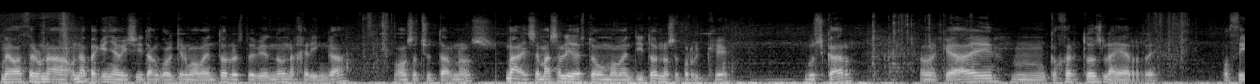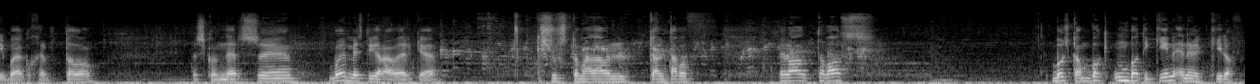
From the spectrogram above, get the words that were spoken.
Me va a hacer una, una pequeña visita en cualquier momento. Lo estoy viendo, una jeringa. Vamos a chutarnos. Vale, se me ha salido esto un momentito. No sé por qué. Buscar. A ver qué hay. Mm, coger todos la R. Pues sí, voy a coger todo. Esconderse. Voy a investigar a ver qué. Qué susto me ha dado el altavoz. El altavoz. Busca un, botiquín en el quirófano.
